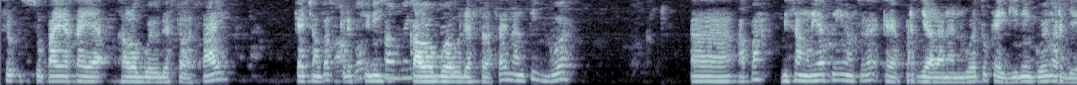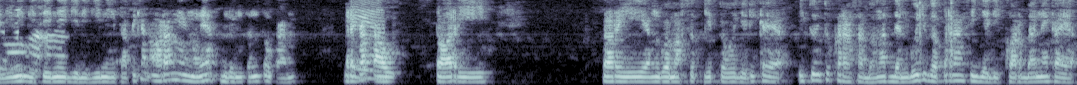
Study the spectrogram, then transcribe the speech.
Su- supaya kayak kalau gue udah selesai kayak contoh skripsi nih kalau gue udah selesai nanti gue eh, apa bisa ngeliat nih maksudnya kayak perjalanan gue tuh kayak gini gue ngerjain ini di sini gini gini tapi kan orang yang ngeliat belum tentu kan. Mereka Iya. tahu story story yang gue maksud gitu. Jadi kayak itu itu kerasa banget. Dan gue juga pernah sih jadi korbannya kayak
